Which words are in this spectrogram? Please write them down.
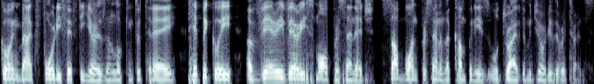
going back 40, 50 years and looking to today. Typically, a very, very small percentage, sub 1% of the companies, will drive the majority of the returns.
